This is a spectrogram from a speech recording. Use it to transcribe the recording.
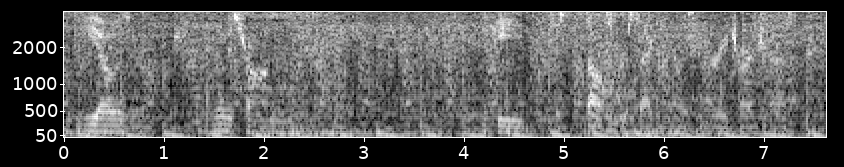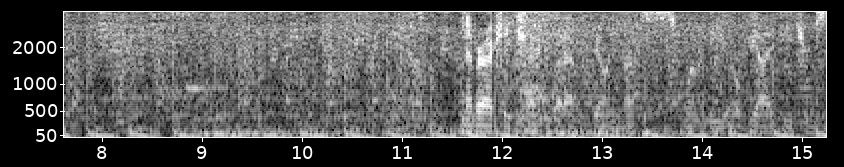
His EOs are really strong. And he just stops for a second, they always to recharge fast. Never actually checked, but I have a feeling that's one of the OPI features.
